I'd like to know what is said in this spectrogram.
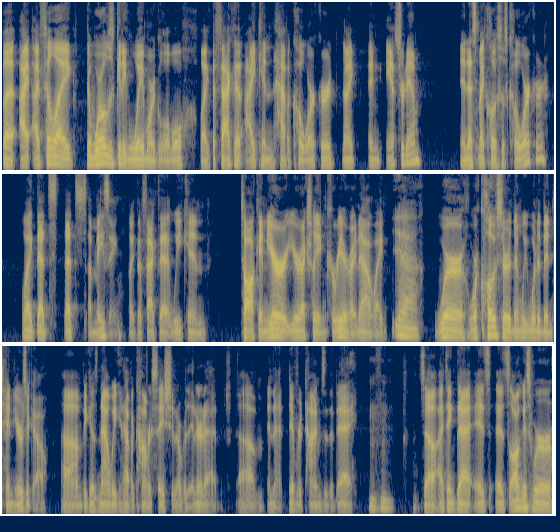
but I, I feel like the world is getting way more global. Like the fact that I can have a coworker like in Amsterdam, and that's my closest coworker. Like that's that's amazing. Like the fact that we can talk, and you're you're actually in Korea right now. Like yeah, we're we're closer than we would have been ten years ago. Um, because now we can have a conversation over the internet um, and at different times of the day. Mm-hmm. So I think that as as long as we're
